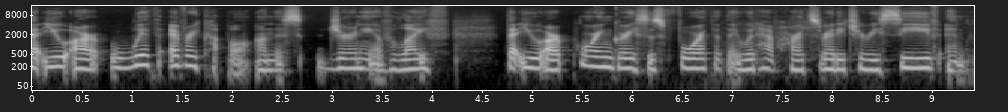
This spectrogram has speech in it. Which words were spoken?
that you are with every couple on this journey of life, that you are pouring graces forth, that they would have hearts ready to receive and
